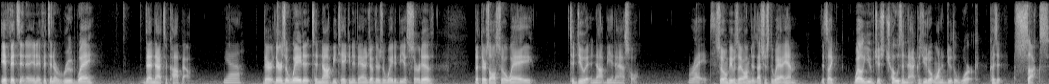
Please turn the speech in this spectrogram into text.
If it's in a, if it's in a rude way, then that's a cop out. Yeah. There there's a way to to not be taken advantage of. There's a way to be assertive, but there's also a way to do it and not be an asshole. Right. So when people say, "Oh, I'm just, that's just the way I am," it's like, well, you've just chosen that because you don't want to do the work because it sucks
